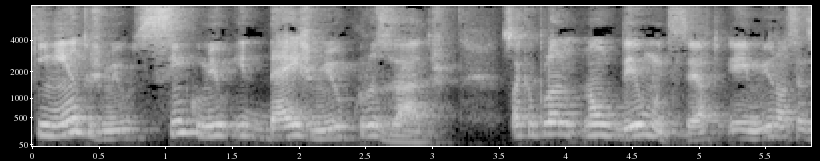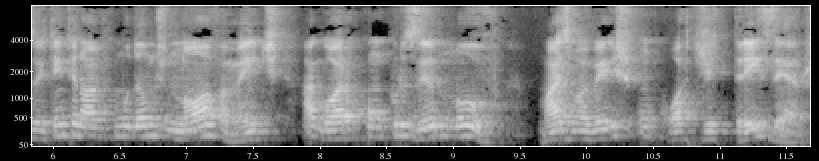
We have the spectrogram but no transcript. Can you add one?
500 mil, 5 mil e 10 mil cruzados. Só que o plano não deu muito certo e em 1989 mudamos novamente, agora com um cruzeiro novo. Mais uma vez, um corte de 3 zeros,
